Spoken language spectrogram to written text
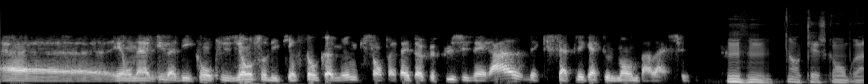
Et on arrive à des conclusions sur des questions communes qui sont peut-être un peu plus générales, mais qui s'appliquent à tout le monde par la suite. Mhm. OK, je comprends.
